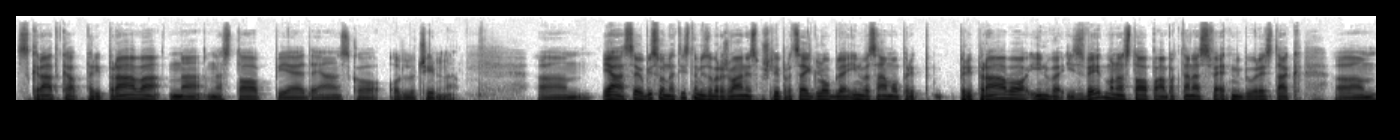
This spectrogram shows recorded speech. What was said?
Skratka, priprava na nastop je dejansko odločilna. Um, ja, se v bistvu na tistem izobraževanju smo šli precej globlje in v samo pri, pripravo, in v izvedbo nastopa, ampak ta nasvet mi je bil res tak um,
